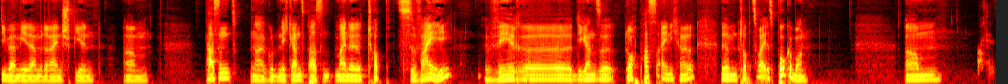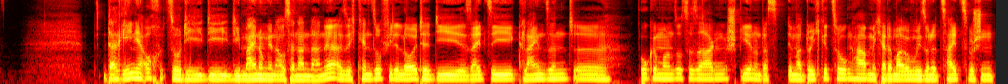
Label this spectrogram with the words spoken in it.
die bei mir da mit reinspielen. Ähm, passend, na gut, nicht ganz passend. Meine Top 2 wäre die ganze, doch passt eigentlich. Ne? Ähm, Top 2 ist Pokémon. Ähm, da gehen ja auch so die, die, die Meinungen auseinander. Ne? Also ich kenne so viele Leute, die seit sie klein sind, äh, Pokémon sozusagen spielen und das immer durchgezogen haben. Ich hatte mal irgendwie so eine Zeit zwischen,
